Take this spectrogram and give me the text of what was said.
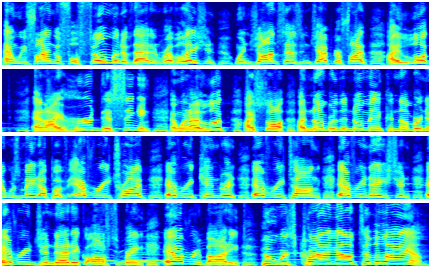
And we find the fulfillment of that in Revelation when John says in chapter 5, I looked and I heard this singing. And when I looked, I saw a number that no man could number, and it was made up of every tribe, every kindred, every tongue, every nation, every genetic offspring, everybody who was crying out to the Lamb.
